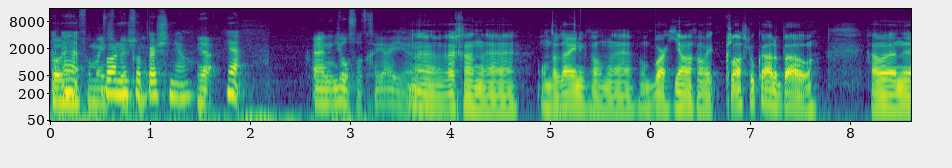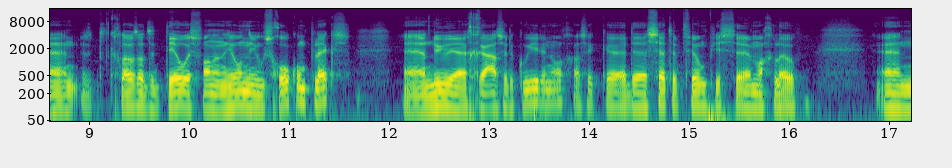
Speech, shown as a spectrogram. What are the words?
woningen uh, voor personeel. Ja. ja. En Jos, wat ga jij? Uh... Uh, wij gaan uh, onder leiding van, van Bart Jan gaan wij klaslokalen bouwen. Gaan we een, ik geloof dat het deel is van een heel nieuw schoolcomplex. nu grazen de koeien er nog, als ik de setup filmpjes mag geloven. En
